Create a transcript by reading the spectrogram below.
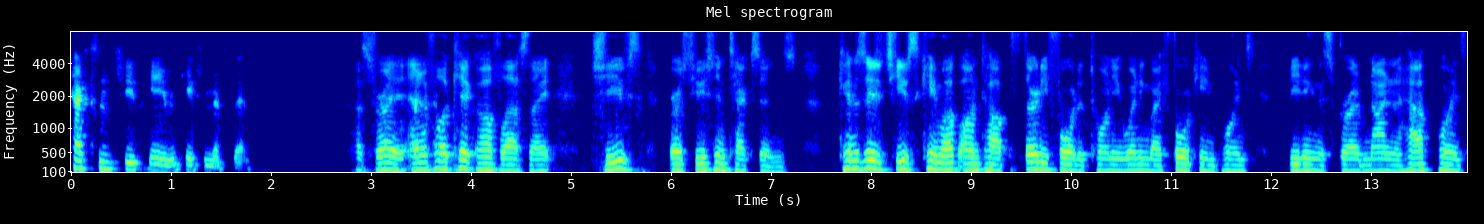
Texans Chiefs game in case you missed it. That's right. NFL kickoff last night. Chiefs versus Houston Texans. Kansas City Chiefs came up on top 34 to 20, winning by 14 points, beating the spread of nine and a half points.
